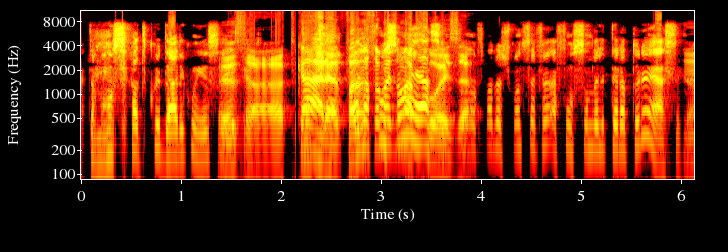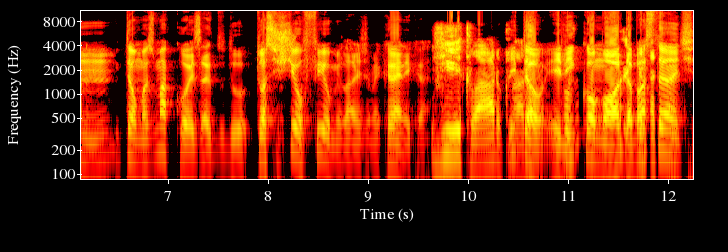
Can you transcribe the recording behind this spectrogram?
É, tomar um certo cuidado com isso. aí, cara. Exato. Cara, Mas falando só mais uma é essa, coisa. No final das contas, a função da literatura é essa, cara. Uhum. Então, mas uma coisa, Dudu. Tu assistiu o filme Laranja Mecânica? Vi, claro, claro. Então, ele incomoda bastante,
